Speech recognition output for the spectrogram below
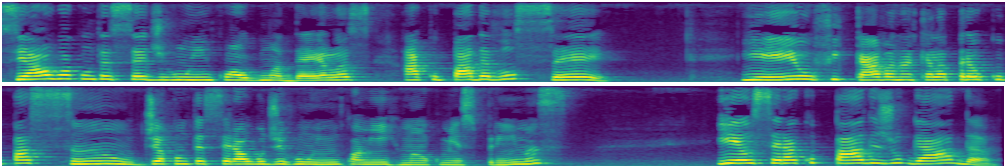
Se algo acontecer de ruim com alguma delas, a culpada é você. E eu ficava naquela preocupação de acontecer algo de ruim com a minha irmã, com minhas primas, e eu ser culpada e julgada.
